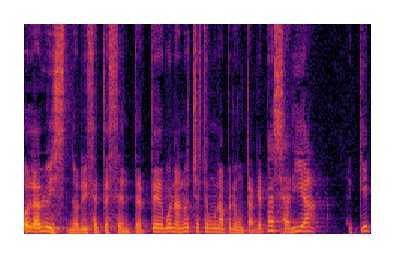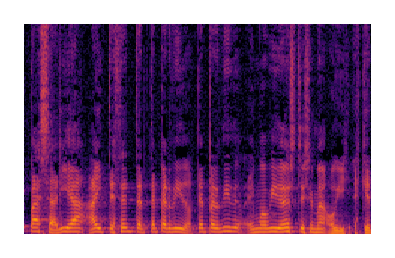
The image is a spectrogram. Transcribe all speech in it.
Hola Luis, nos dice T-Center. Buenas noches, tengo una pregunta. ¿Qué pasaría? ¿Qué pasaría? Ay, T-Center, te he perdido, te he perdido, he movido esto y se me ha... Uy, es que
